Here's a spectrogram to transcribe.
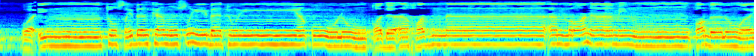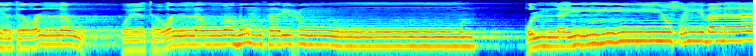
وَإِن تُصِبْكَ مُصِيبَةٌ يَقُولُوا قَدْ أَخَذْنَا أَمْرَنَا مِن قَبْلُ وَيَتَوَلَّوْا وَيَتَوَلَّوْا وَهُمْ فَرِحُونَ قُل لَّن يُصِيبَنَا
